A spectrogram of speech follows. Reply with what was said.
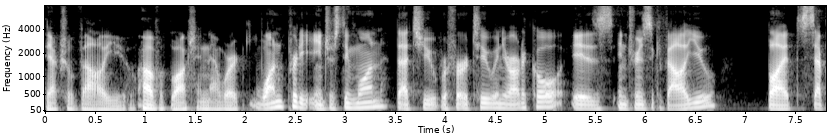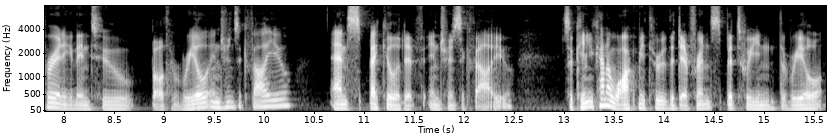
the actual value of a blockchain network, one pretty interesting one that you refer to in your article is intrinsic value, but separating it into both real intrinsic value and speculative intrinsic value. So can you kind of walk me through the difference between the real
